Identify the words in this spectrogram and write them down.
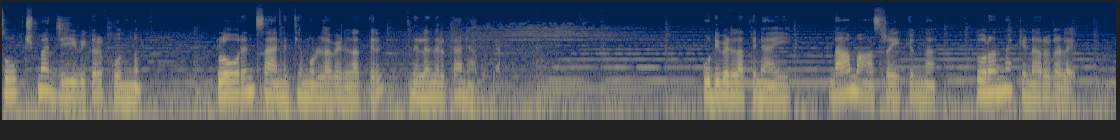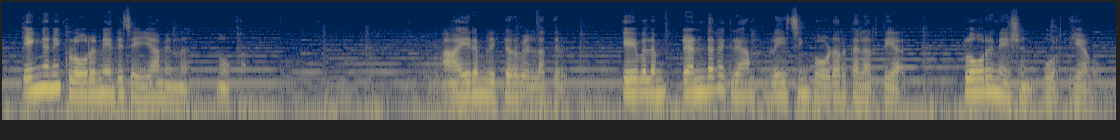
സൂക്ഷ്മ ജീവികൾക്കൊന്നും ക്ലോറിൻ സാന്നിധ്യമുള്ള വെള്ളത്തിൽ നിലനിൽക്കാനാവില്ല. കുടിവെള്ളത്തിനായി നാം ആശ്രയിക്കുന്ന തുറന്ന കിണറുകളെ എങ്ങനെ ക്ലോറിനേറ്റ് ചെയ്യാമെന്ന് നോക്കാം. ആയിരം ലിറ്റർ വെള്ളത്തിൽ കേവലം രണ്ടര ഗ്രാം ബ്ലീച്ചിംഗ് പൗഡർ കലർത്തിയാൽ ക്ലോറിനേഷൻ പൂർത്തിയാവും.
